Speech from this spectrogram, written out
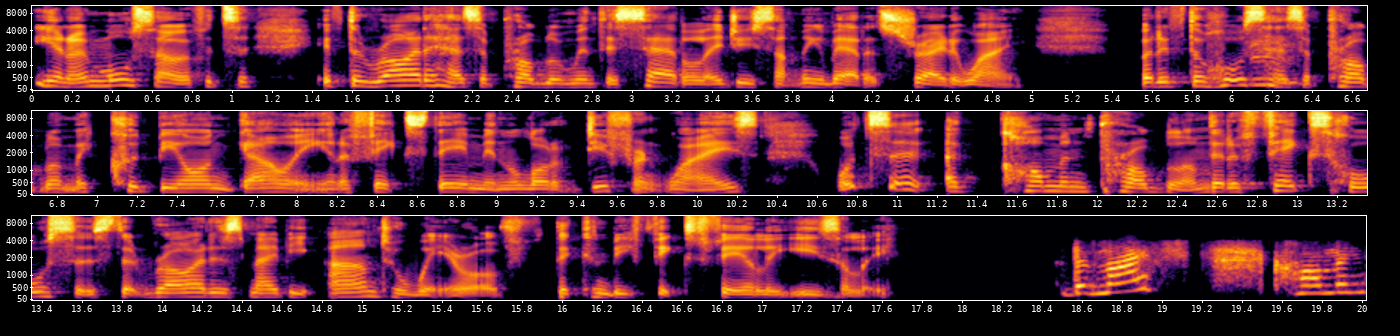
You know more so if it's a, if the rider has a problem with the saddle they do something about it straight away. But if the horse mm. has a problem it could be ongoing and affects them in a lot of different ways. What's a, a common problem that affects horses that riders maybe aren't aware of that can be fixed fairly easily the most common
